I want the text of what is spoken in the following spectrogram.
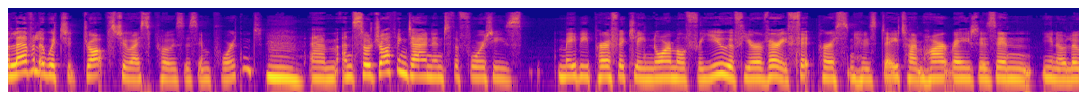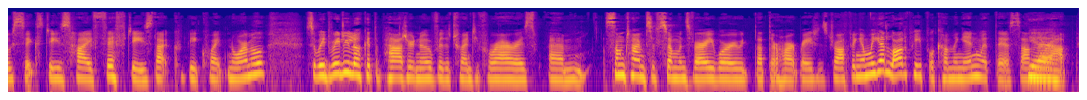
The level at which it drops to, I suppose, is important. Um, and so dropping down into the 40s may be perfectly normal for you if you're a very fit person whose daytime heart rate is in, you know, low 60s, high 50s. That could be quite normal. So we'd really look at the pattern over the 24 hours. Um, sometimes if someone's very worried that their heart rate is dropping, and we get a lot of people coming in with this on their app,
